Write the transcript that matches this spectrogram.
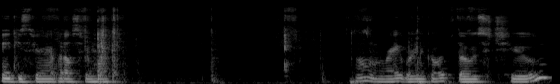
Thank you, Spirit. What else do we have? All right, we're going to go with those two.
